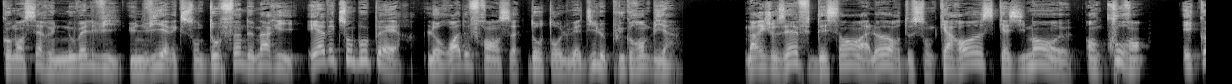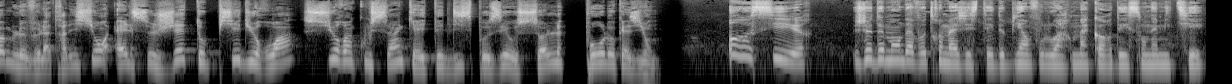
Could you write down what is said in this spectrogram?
commencer une nouvelle vie, une vie avec son dauphin de mari et avec son beau-père, le roi de France, dont on lui a dit le plus grand bien. Marie-Joseph descend alors de son carrosse quasiment euh, en courant et comme le veut la tradition, elle se jette aux pieds du roi sur un coussin qui a été disposé au sol pour l'occasion. Oh, sire, je demande à votre majesté de bien vouloir m'accorder son amitié.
